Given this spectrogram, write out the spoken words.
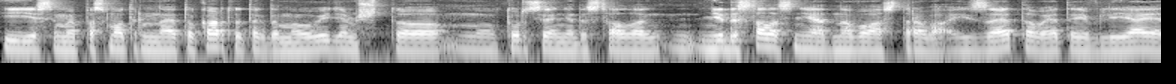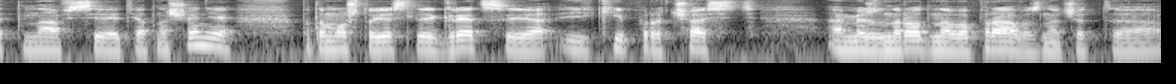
И если мы посмотрим на эту карту, тогда мы увидим, что ну, Турция не, достала, не досталась ни одного острова. Из-за этого это и влияет на все эти отношения, потому что если Греция и Кипр часть международного права, значит, э,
